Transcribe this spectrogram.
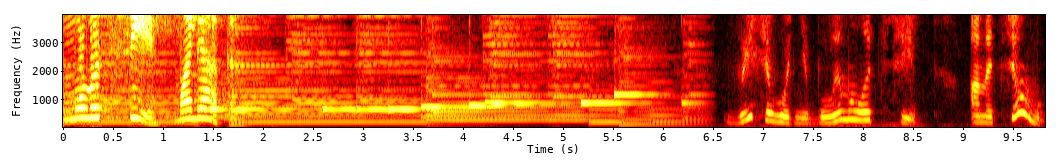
Молодці, малята. Ви сьогодні були молодці. А на цьому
